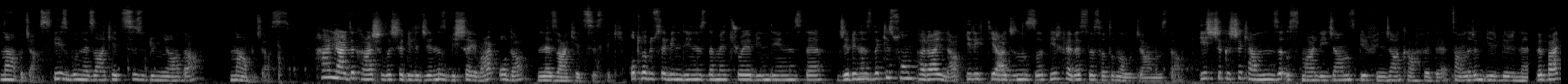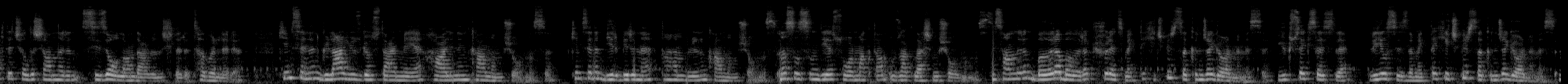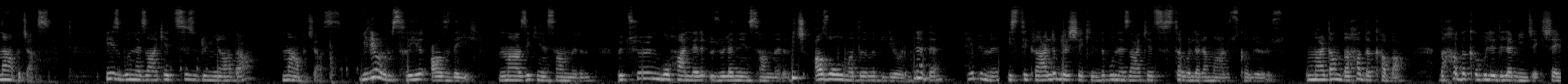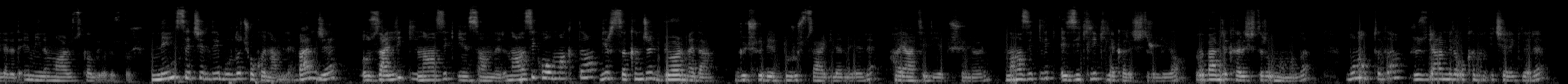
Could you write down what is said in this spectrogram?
Ne yapacağız? Biz bu nezaketsiz dünyada ne yapacağız? Her yerde karşılaşabileceğiniz bir şey var. O da nezaketsizlik. Otobüse bindiğinizde, metroya bindiğinizde, cebinizdeki son parayla bir ihtiyacınızı bir hevesle satın alacağınızda, iş çıkışı kendinize ısmarlayacağınız bir fincan kahvede, insanların birbirine ve belki de çalışanların size olan davranışları, tavırları, kimsenin güler yüz göstermeye halinin kalmamış olması, kimsenin birbirine tahammülünün kalmamış olması, nasılsın diye sormaktan uzaklaşmış olmamız, insanların bağıra bağıra küfür etmekte hiçbir sakınca görmemesi, yüksek sesle Reels izlemekte hiçbir sakınca görmemesi. Ne yapacağız? Biz bu nezaketsiz dünyada ne yapacağız? Biliyorum sayı az değil. Nazik insanların, bütün bu hallere üzülen insanların hiç az olmadığını biliyorum. Ne de hepimiz istikrarlı bir şekilde bu nezaketsiz tavırlara maruz kalıyoruz. Bunlardan daha da kaba, daha da kabul edilemeyecek şeylere de eminim maruz kalıyoruzdur. Neyin seçildiği burada çok önemli. Bence özellikle nazik insanları, nazik olmakta bir sakınca görmeden güçlü bir duruş sergilemeleri hayati diye düşünüyorum. Naziklik eziklikle karıştırılıyor ve bence karıştırılmamalı. Bu noktada Rüzgar Mira Okan'ın içerikleri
